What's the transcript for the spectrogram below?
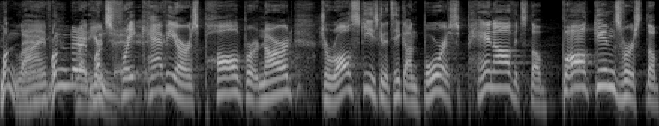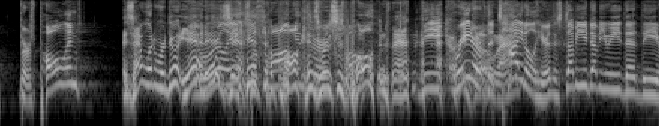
Monday, Live Monday, right here. It's Freight Caviar's Paul Bernard. Jaralski is going to take on Boris Panov. It's the Balkans versus the versus Poland. Is that what we're doing? Yeah, It it is. really is. It's The Balkans Balkans versus Poland, man. The creator of the man. title here, this WWE, the the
